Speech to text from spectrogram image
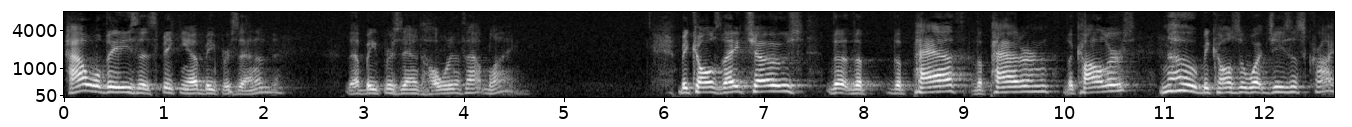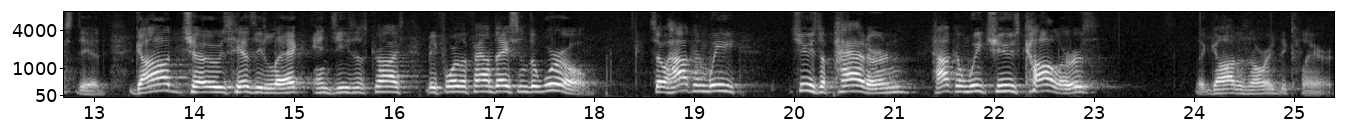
How will these that speaking of be presented? They'll be presented holy without blame because they chose the, the, the path, the pattern, the collars? No, because of what Jesus Christ did. God chose his elect in Jesus Christ before the foundation of the world. So, how can we choose a pattern? How can we choose collars that God has already declared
